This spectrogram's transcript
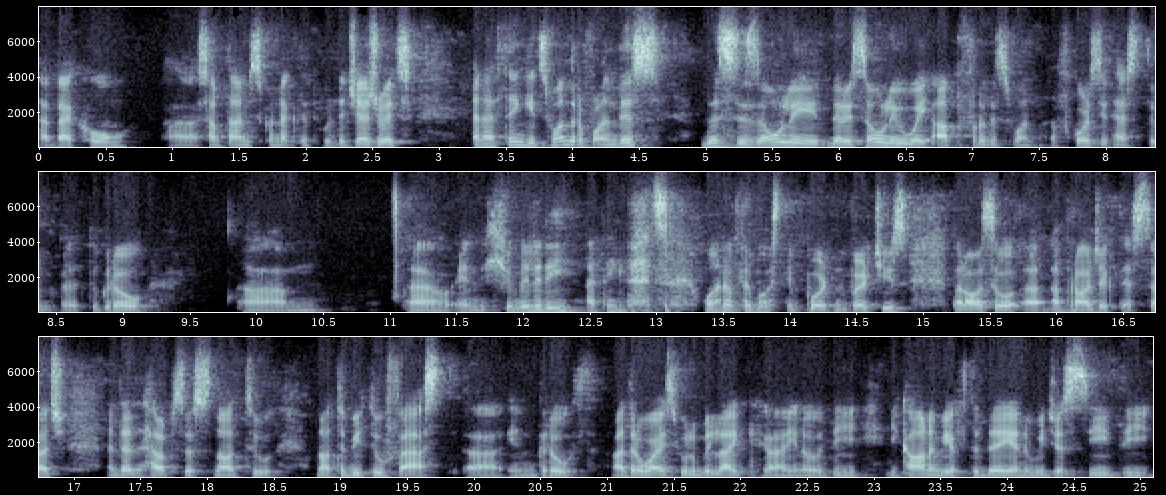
uh, back home, uh, sometimes connected with the Jesuits and I think it's wonderful. And this this is only there is only way up for this one. Of course, it has to uh, to grow um, uh, in humility. I think that's one of the most important virtues, but also a, a, project as such, and that helps us not to not to be too fast uh, in growth. Otherwise, we'll be like uh, you know the economy of today, and we just see the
